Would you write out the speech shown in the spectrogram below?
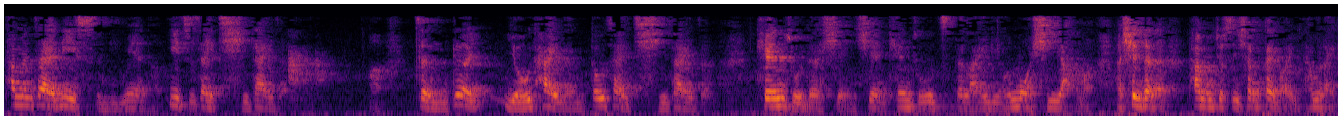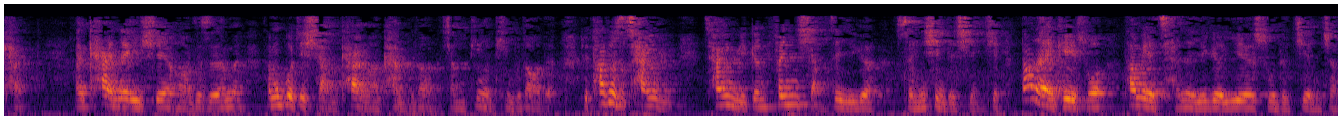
他们在历史里面一直在期待着，啊，整个犹太人都在期待着天主的显现，天主子的来临，莫西亚嘛。那现在呢，他们就是像代表他们来看，来看那一些哈，就是他们他们过去想看嘛看不到的，想听又听不到的，就他就是参与参与跟分享这一个神性的显现。当然也可以说，他们也成了一个耶稣的见证。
